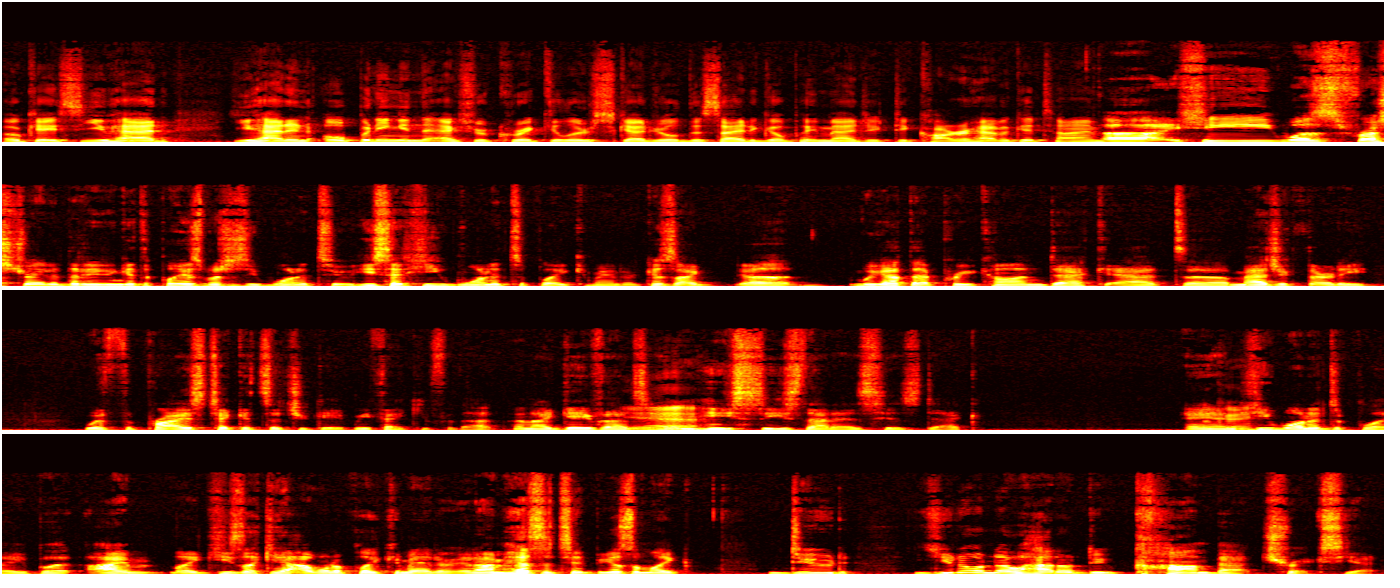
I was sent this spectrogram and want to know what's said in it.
Okay, so you had you had an opening in the extracurricular schedule, decided to go play Magic. Did Carter have a good time? Uh, he was frustrated that he didn't get to play as much as he wanted to. He said he wanted to play Commander because I uh, we got that pre-con deck at uh, Magic 30 with the prize tickets that you gave me. Thank you for that. And I gave that yeah. to him. He sees that as his deck. And okay. he wanted to play, but I'm like, he's like, yeah, I want to play Commander. And I'm hesitant because I'm like, dude, you don't know how to do combat tricks yet.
